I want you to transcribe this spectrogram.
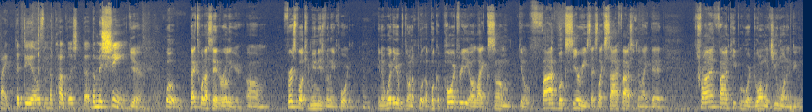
like the deals and the published the, the machine Yeah. Well, back to what I said earlier. Um, first of all, community is really important. You know, whether you're doing a book, a book of poetry or like some, you know, five book series that's like sci-fi or something like that, try and find people who are doing what you want to do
